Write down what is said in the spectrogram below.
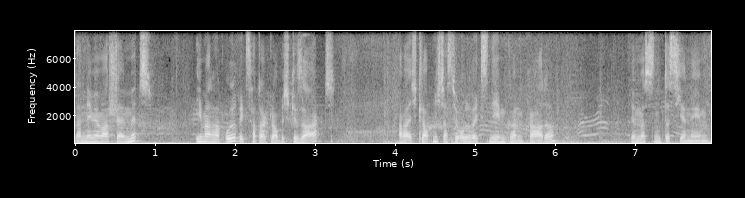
Dann nehmen wir mal schnell mit. Jemand hat Ulrix, hat er, glaube ich, gesagt. Aber ich glaube nicht, dass wir Ulrix nehmen können gerade. Wir müssen das hier nehmen.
